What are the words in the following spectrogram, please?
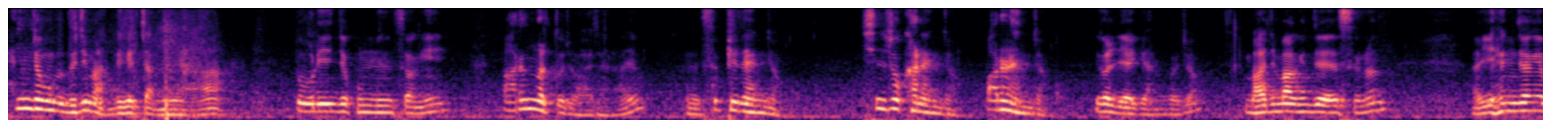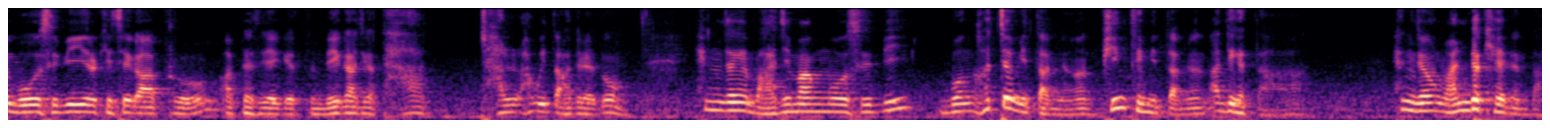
행정도 늦으면 안 되겠지 않느냐. 또 우리 이제 국민성이 빠른 걸 또 좋아하잖아요. 그래서 스피드 행정, 신속한 행정, 빠른 행정 이걸 얘기하는 거죠. 마지막 이제 S는 이 행정의 모습이 이렇게 제가 앞으로 앞에서 얘기했던 네 가지가 다 잘 하고 있다 하더라도 행정의 마지막 모습이 뭔가 허점이 있다면 빈틈이 있다면 안 되겠다. 행정은 완벽해야 된다.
